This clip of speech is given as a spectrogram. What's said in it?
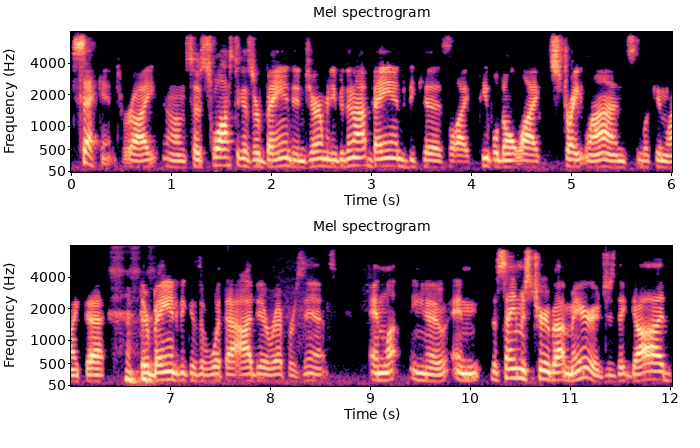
second, right? Um, so swastikas are banned in Germany, but they're not banned because like people don't like straight lines looking like that. they're banned because of what that idea represents. And you know, and the same is true about marriage: is that God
